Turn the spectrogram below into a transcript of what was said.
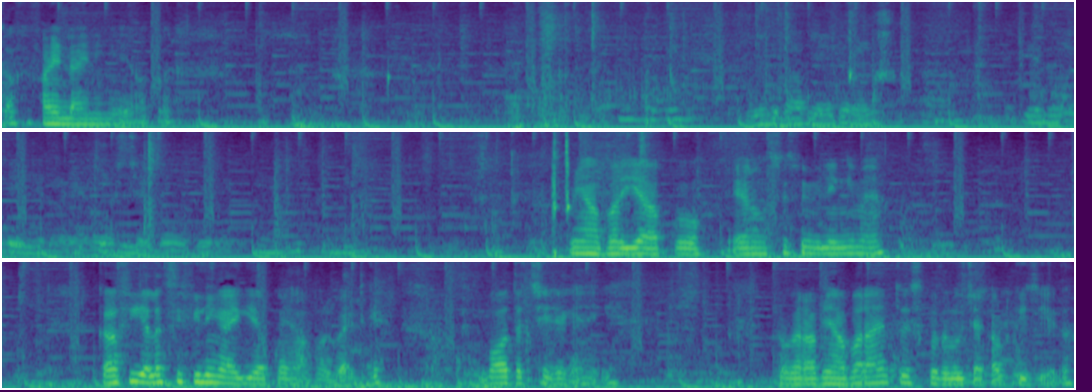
काफ़ी फाइन डाइनिंग है यहाँ पर। यहाँ पर ये आपको एयर होस्टेस भी मिलेंगी मैम। काफ़ी अलग सी फीलिंग आएगी आपको यहाँ पर बैठ के। बहुत अच्छी जगह है ये। तो अगर आप यहाँ पर आएँ तो इसको ज़रूर चेकआउट कीजिएगा।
